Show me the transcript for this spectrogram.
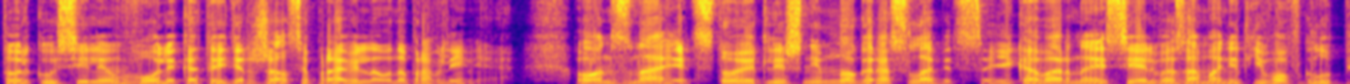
Только усилием воли КТ держался правильного направления. Он знает, стоит лишь немного расслабиться, и коварная сельва заманит его вглубь.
